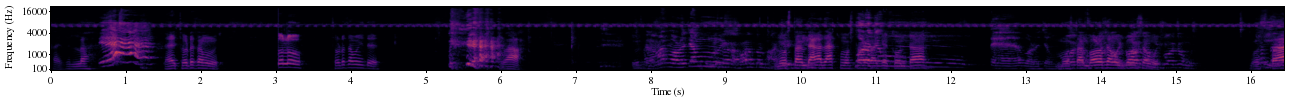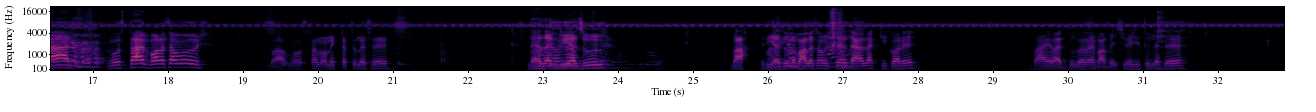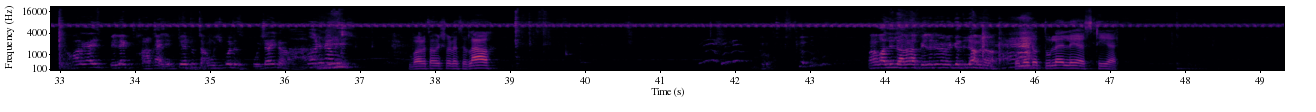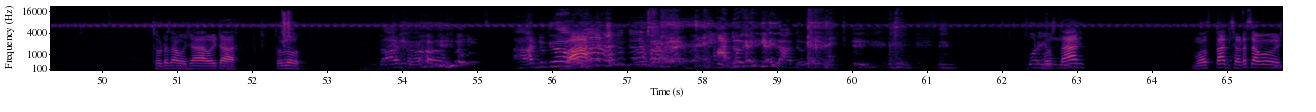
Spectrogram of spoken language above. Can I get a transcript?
হাইবুল্লাহ। হ্যাঁ ছোট চামচ। তোলো, ছোট চামচ দে। বাহ। মোস্তান, দেখা যাক মোস্তান আগে। কোনটা। মোস্তান, বড় চামচ বড় চামচ। মোস্তান মোস্তান, বড় চামচ। বাহ মোস্তান অনেকটা তুলেছে। দেখা যাক রিয়াজুল। বাহ রিয়াজুলও ভালো চামচ পেয়েছে দেখা যাক কি করে। বাহ এবার দুজনায় বা বেশি বেশি তুলেছে। বড় চামচ। পড়েছে লাও। তুলে নিয়ে ঠিক আছে। ছোট চামচ হ্যাঁ ওইটা তোলো। মোস্তান মোস্তান ছোট চামচ।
